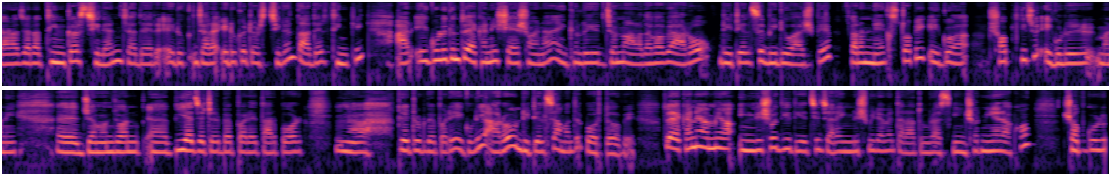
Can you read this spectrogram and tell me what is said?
যারা যারা থিঙ্কার্স ছিলেন, যাদের এডু যারা এডুকেটার্স ছিলেন, তাদের থিঙ্কিং আর এগুলি কিন্তু এখানেই শেষ হয় না। এগুলির জন্য আলাদাভাবে আরও ডিটেলসে ভিডিও আসবে। কারণ নেক্সট টপিক এগুলো সব কিছু এগুলির মানে যেমন জন পিয়াজেটের ব্যাপারে, তারপর প্লেটুর ব্যাপারে, এগুলি আরও ডিটেলসে আমাদের পড়তে হবে। তো এখানে আমি ইংলিশও দিয়ে দিয়েছি। যারা ইংলিশ মিডিয়ামে তারা তোমরা স্ক্রিনশট নিয়ে রাখো। সবগুলো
